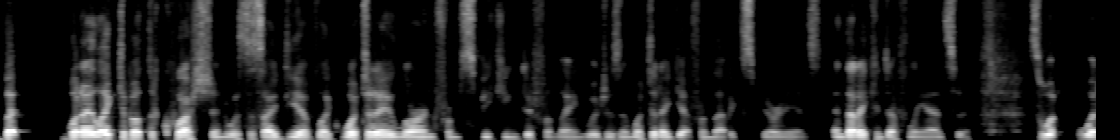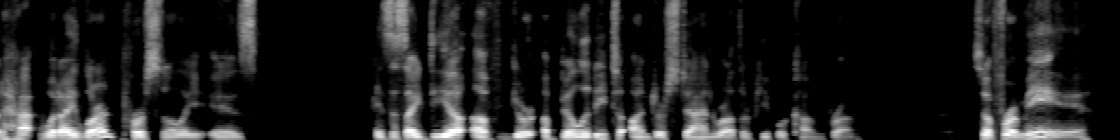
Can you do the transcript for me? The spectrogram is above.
But what I liked about the question was this idea of like, what did I learn from speaking different languages and what did I get from that experience? And that I can definitely answer. So what what ha- what I learned personally is is this idea of your ability to understand where other people come from. So for me,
